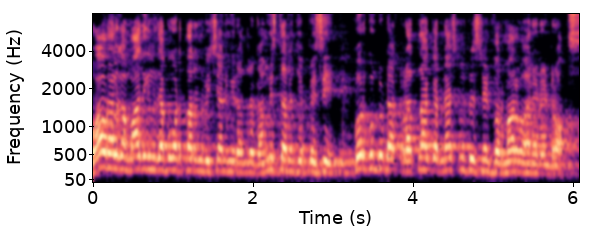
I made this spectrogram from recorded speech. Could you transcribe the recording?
ఓవరాల్గా మాదిగలను దెబ్బ విషయాన్ని మీరు అందరూ గమనిస్తారని చెప్పేసి కోరుకుంటూ doctor Ratnakar national president for మాల్ మహానారాయణ రాక్స్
